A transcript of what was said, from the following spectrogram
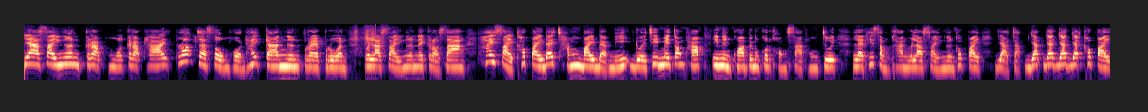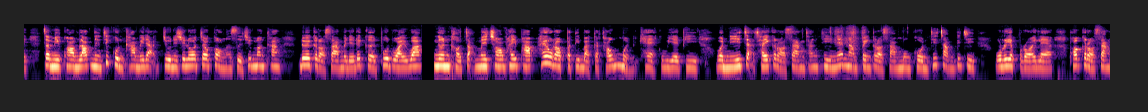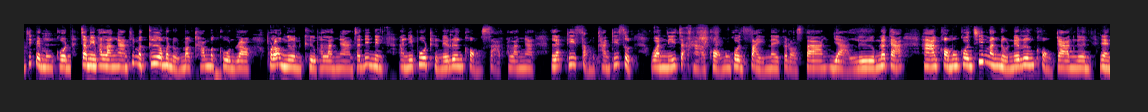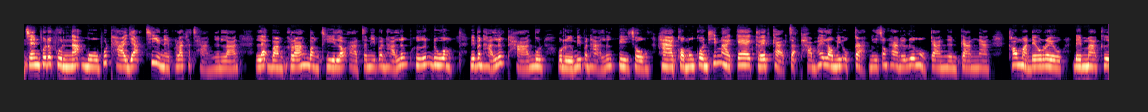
อย่าใส่เงินกลับหัวกลับท้าย เพราะจะส่งผลให้การเงินแปรปรวน เวลาใส่เงินในกระซาง ให้ใส่เข้าไปได้ทั้งใบแบบนี้ โดยที่ไม่ต้องพับอีกหนึ่งความเป็นมงคลของศาสตร์ฮงจุ้ยและที่สำคัญเวลาใส่เงินเข้าไป อย่าจับยัดยัดยัดยัดเข้าไป จะมีความลับหนึ่งที่คุณคามิดะจูนิชิโร่เจ้าของหนังสือชื่อมั่งคั่งด้วยกระซางใบเดียวได้เคยพูดไว้ว่า เงินเขาจะไม่ชอบให้พับให้เราปฏิบัติกับเขาเหมือนแขก VIP วันนี้จะใช้กระซางทั้งทีแนะนำเป็นกระซางมงคลที่ทำพิธีเรียบร้อยแล้ว เพราะกระซางที่เป็นมงคล จะมีพลังงานที่มาเกื้อมาหนุนมาค้ำมาคูณเรา เพราะเงินคือพลังงานชนิดหนึ่งอันนี้พูดถึงในเรื่องของศาสตร์พลังงาน และที่สำคัญที่สุด วันนี้จะหาของมงคลใส่ในกระซางอย่าลืมนะคะ หาของมงคลที่มันหนุนในเรื่องของการเงิน อย่างเช่น พุทธคุณนะโมพุทธายะที่อยู่ในพระคาถาเงินล้านและบางครั้งบางทีเราอาจจะมีปัญหาเรื่องพื้นดวง มีปัญหาเรื่องฐานบุญ หรือมีปัญหาเรื่องปีชง หาของมงคลที่มาแก้เคล็ดค่ะ จะทำให้เรามีโอกาสมีช่องทางในเรื่องของการเงินการงาน เข้ามาได้เร็วได้มากขึ้น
